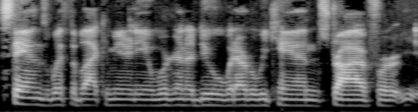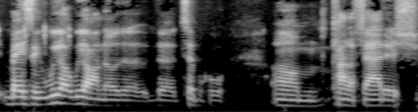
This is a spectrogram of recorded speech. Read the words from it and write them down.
stands with the black community, and we're gonna do whatever we can, strive for. Basically, we all, we all know the the typical um, kind of faddish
